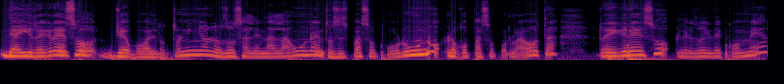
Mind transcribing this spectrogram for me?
de ahí regreso, llevo al otro niño, los dos salen a la una, entonces paso por uno, luego paso por la otra, regreso, les doy de comer,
